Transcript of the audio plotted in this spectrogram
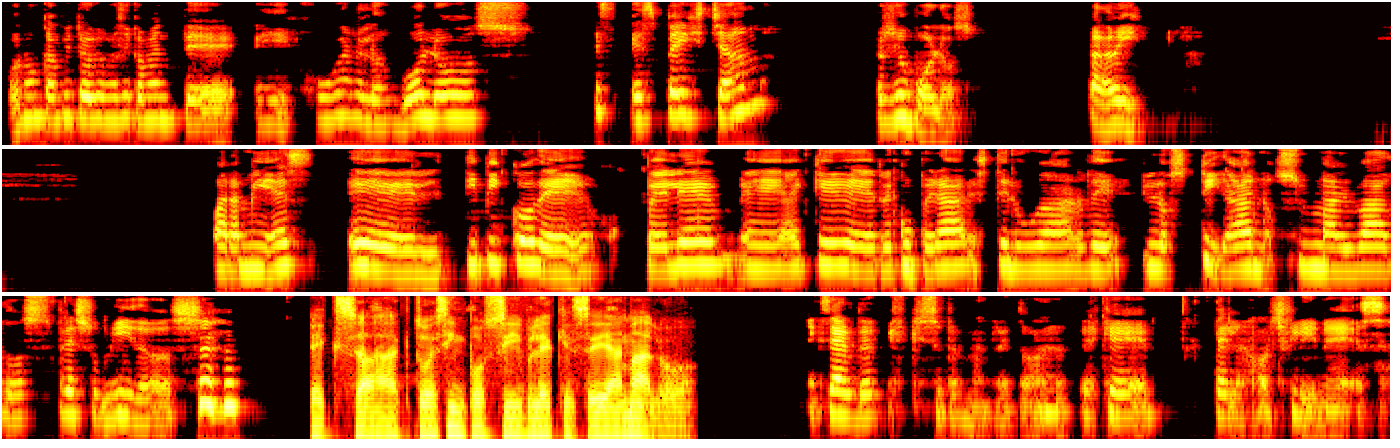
con un capítulo que básicamente eh, jugar a los bolos. Es Space Jam, pero bolos. Para mí. Para mí es el típico de Pele, eh, hay que recuperar este lugar de los tiranos malvados presumidos. Exacto, es imposible que sea malo. Exacto, es que Superman Return, es que Taylor Hoechlin es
